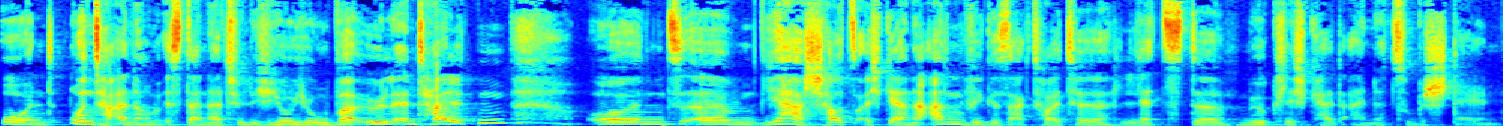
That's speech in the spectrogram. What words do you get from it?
Und unter anderem ist da natürlich Jojobaöl enthalten. Und ähm, ja, schaut's euch gerne an. Wie gesagt, heute letzte Möglichkeit, eine zu bestellen.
